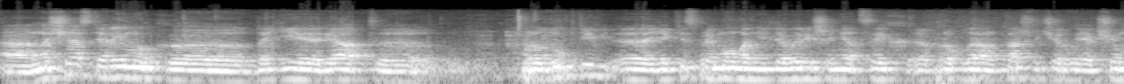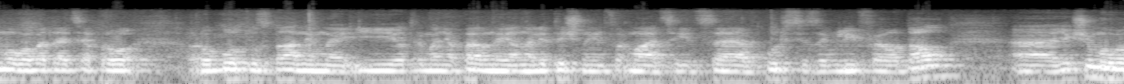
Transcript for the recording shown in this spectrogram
На щастя, ринок дає ряд продуктів, які спрямовані для вирішення цих проблем. В першу чергу, якщо мова ведеться про роботу з даними і отримання певної аналітичної інформації, це в курсі землі Феодал. Е, Якщо мова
